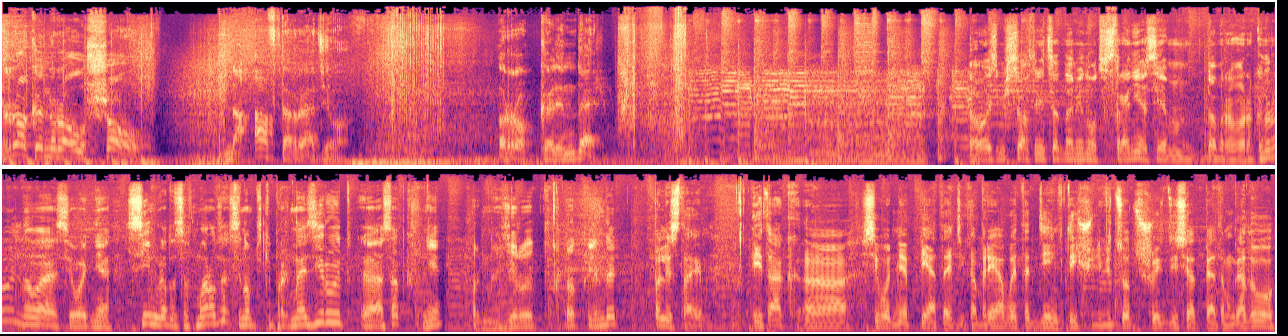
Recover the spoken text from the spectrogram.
рок-н-ролл-шоу на Авторадио. Рок-календарь. 8 часов 31 минут в стране. Всем доброго рок-н-ролльного. Сегодня 7 градусов мороза. Синоптики прогнозируют. э, Осадков не прогнозируют. Рок-календарь. Полистаем. Итак, э, сегодня 5 декабря. В этот день, в 1965 году,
